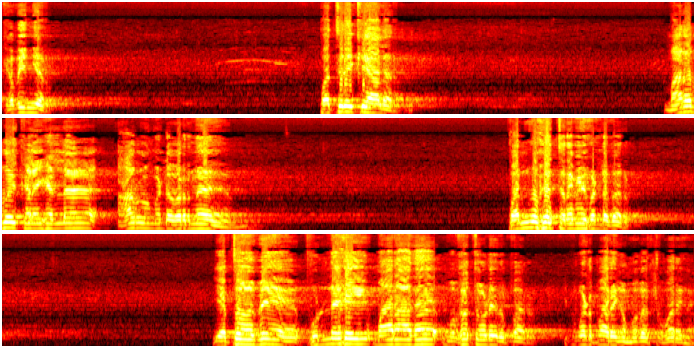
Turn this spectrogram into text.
கவிஞர் பத்திரிகையாளர் மரபு கலைகள்ல ஆர்வம் கொண்டவர்னு பன்முக திறமை கொண்டவர். எப்பவுமே புன்னகை மாறாத முகத்தோடு இருப்பார். இப்ப கூட பாருங்க முகத்தை பாருங்க.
